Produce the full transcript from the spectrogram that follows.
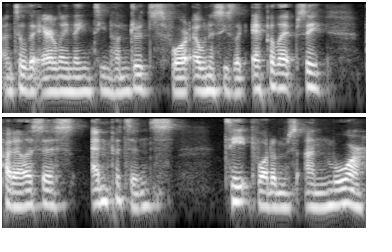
until the early 1900s for illnesses like epilepsy, paralysis, impotence, tapeworms, and more.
